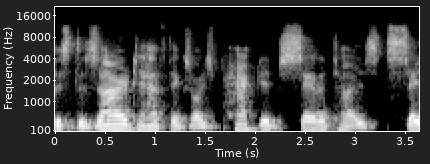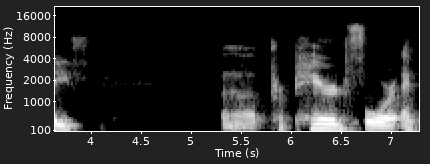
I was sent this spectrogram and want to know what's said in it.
this desire to have things always packaged, sanitized, safe, uh, prepared for, and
